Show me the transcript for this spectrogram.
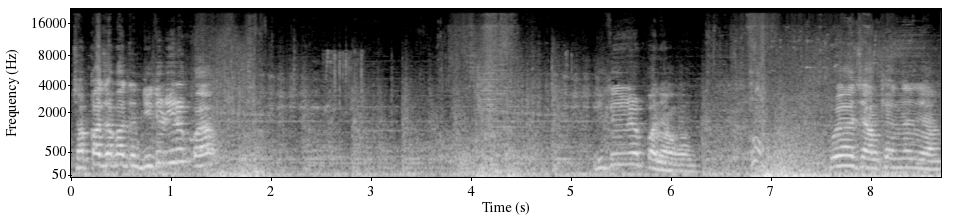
잠깐 잠깐 니들 이럴 거야? 니들 이럴 거냐고. 후회하지 않겠느냐?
